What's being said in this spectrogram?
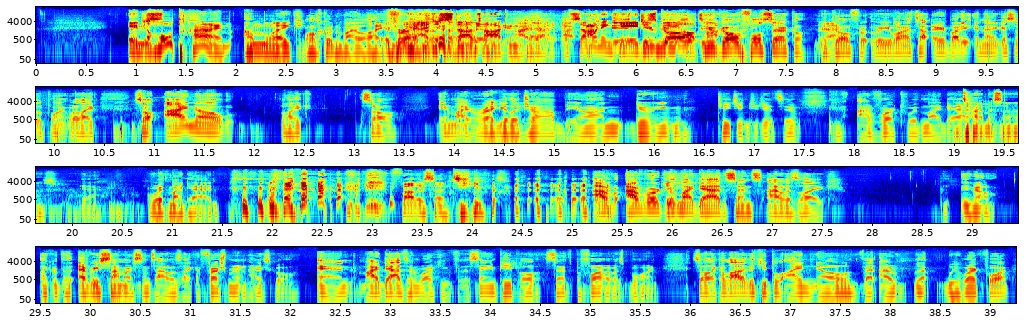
And the whole time, I'm like, Welcome to my life. right. Yeah, I just stopped talking about Yeah, it. I- If someone I- engages you me, go, I'll talk you go about full it. circle. You Yeah. go for where you want to tell everybody, and then it gets to the point where like, so I know, like, so in my regular job beyond doing teaching jujitsu, I've worked with my dad. Thai massage, yeah, with my dad. father son team. I've I've worked with my dad since I was like, you know, like every summer since I was like a freshman in high school, and my dad's been working for the same people since before I was born. So like a lot of the people I know that I that we work for,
